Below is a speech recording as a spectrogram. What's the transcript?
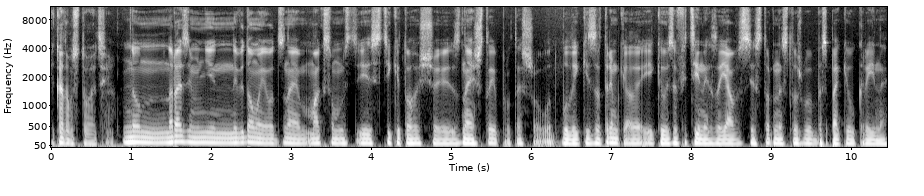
Яка там ситуація? Ну наразі мені невідомо, я от знаю максимум стільки того, що знаєш ти про те, що от були якісь затримки, але якихось офіційних заяв зі сторони Служби безпеки України.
